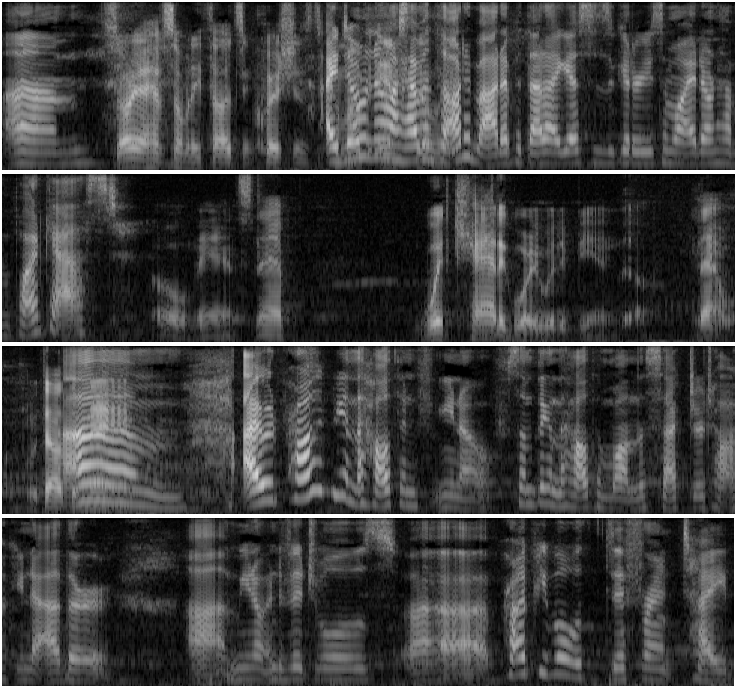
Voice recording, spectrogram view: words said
Um, Sorry, I have so many thoughts and questions. I don't know. I haven't thought about it, but that I guess is a good reason why I don't have a podcast. Oh man, snap! What category would it be in though? That one without the name. Um, I would probably be in the health and you know something in the health and wellness sector, talking to other, um, you know, individuals, uh, probably people with different type,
